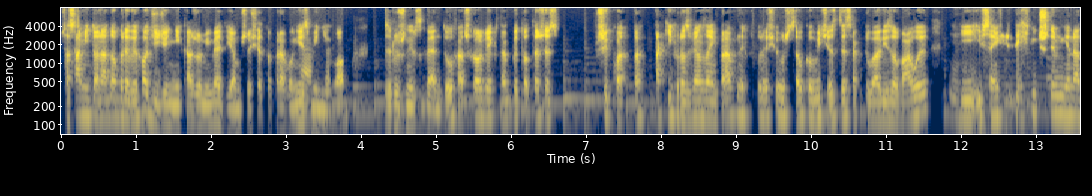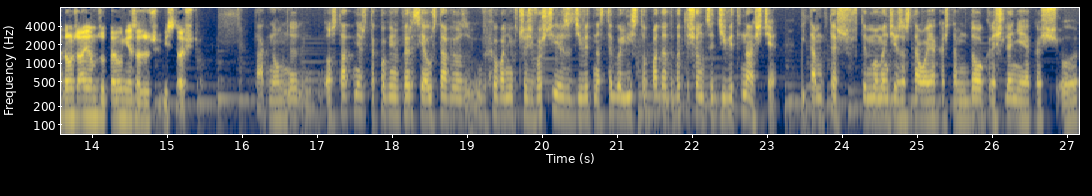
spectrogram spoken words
Czasami to na dobre wychodzi dziennikarzom i mediom, że się to prawo nie tak, zmieniło tak. z różnych względów, aczkolwiek jakby to też jest przykład ta, takich rozwiązań prawnych, które się już całkowicie zdezaktualizowały mhm. i, i w sensie technicznym nie nadążają zupełnie za rzeczywistością. Tak, no ostatnia, że tak powiem, wersja ustawy o wychowaniu w trzeźwości jest z 19 listopada 2019 i tam też w tym momencie została jakaś tam dookreślenie, jakaś Mm,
